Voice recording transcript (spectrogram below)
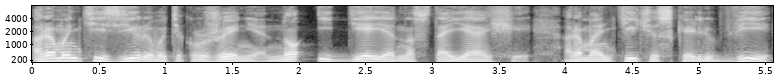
романтизировать окружение, но идея настоящей романтической любви,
